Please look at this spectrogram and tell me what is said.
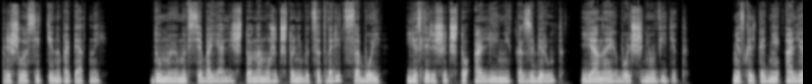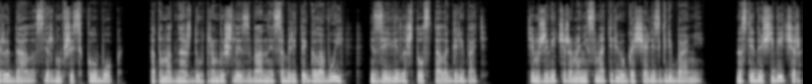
Пришлось идти на попятный. Думаю, мы все боялись, что она может что-нибудь сотворить с собой, если решит, что Али и Ника заберут, и она их больше не увидит. Несколько дней Али рыдала, свернувшись в клубок. Потом однажды утром вышла из ванной с обритой головой и заявила, что устала горевать. Тем же вечером они с матерью угощались грибами. На следующий вечер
